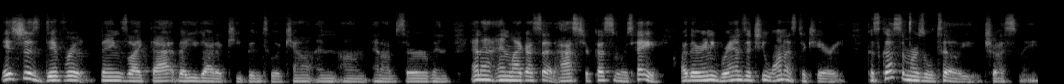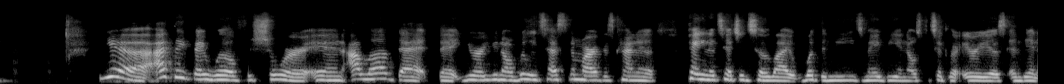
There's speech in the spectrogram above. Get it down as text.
it's just different things like that that you got to keep into account and um, and observe and and and like I said, ask your customers, hey, are there any brands that you want us to carry? Because customers will tell you. Trust me. Yeah, I think they will for sure. And I love that that you're, you know, really testing the markets, kind of paying attention to like what the needs may be in those particular areas, and then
